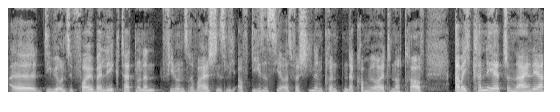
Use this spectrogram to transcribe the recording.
äh, die wir uns vorher überlegt hatten und dann fiel unsere Wahl schließlich auf dieses hier aus verschiedenen Gründen, da kommen wir heute noch drauf. Aber ich kann dir jetzt schon sagen, Lea,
